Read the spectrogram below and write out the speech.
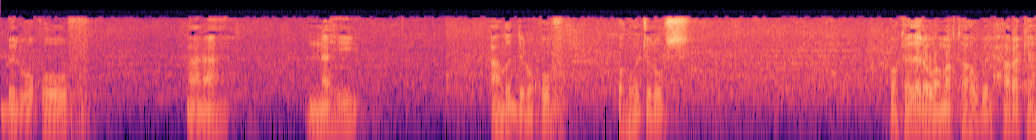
بالوقوف معناه النهي عن ضد الوقوف وهو الجلوس. وكذا لو أمرته بالحركة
